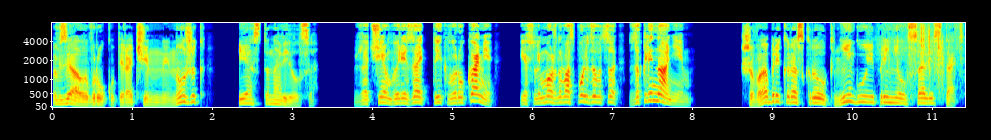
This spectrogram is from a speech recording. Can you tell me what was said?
взял в руку перочинный ножик и остановился. «Зачем вырезать тыквы руками, если можно воспользоваться заклинанием?» Швабрик раскрыл книгу и принялся листать.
